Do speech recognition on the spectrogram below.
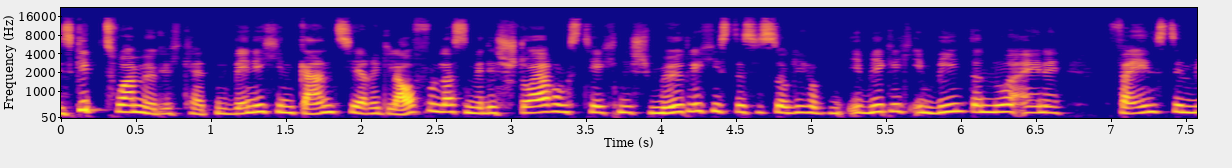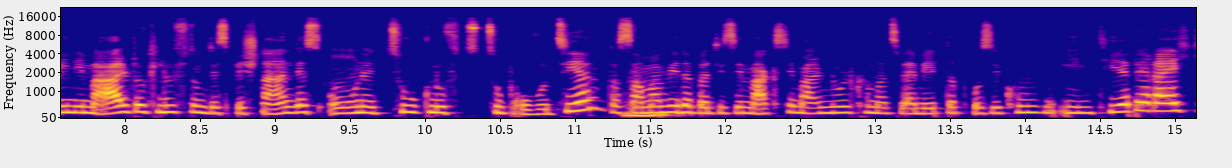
Es gibt zwei Möglichkeiten. Wenn ich ihn ganzjährig laufen lasse, wenn es steuerungstechnisch möglich ist, dass ich sage, ich habe wirklich im Winter nur eine feinste Minimaldurchlüftung des Bestandes, ohne Zugluft zu provozieren. Da mhm. sind wir mhm. wieder bei diesen maximalen 0,2 Meter pro Sekunde im Tierbereich.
